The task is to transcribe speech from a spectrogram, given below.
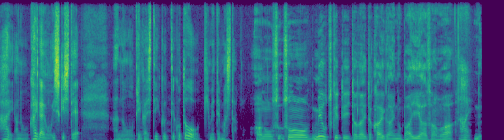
はい、あの海外を意識してあの展開していくっていうことを決めてました。あのそその目をつけていただいた海外のバイヤーさんは、はい。ね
